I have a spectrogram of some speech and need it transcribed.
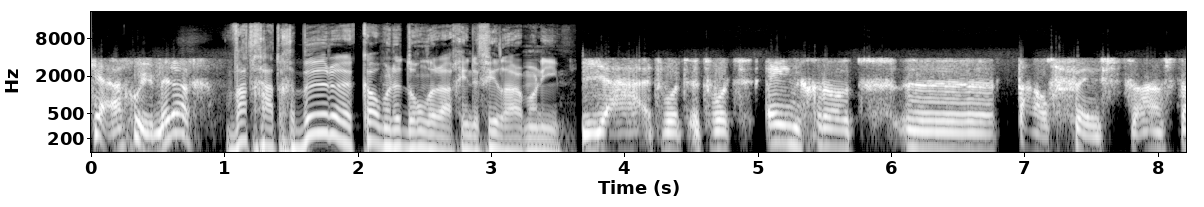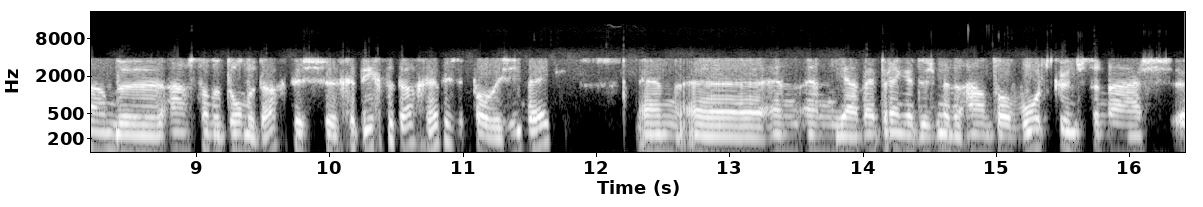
Ja, goedemiddag. Wat gaat er gebeuren komende donderdag in de Philharmonie? Ja, het wordt, het wordt één groot eh, taalfeest aanstaande, aanstaande donderdag. Het is eh, gedichtendag, hè, het is de Poëzieweek. En, eh, en, en ja, wij brengen dus met een aantal woordkunstenaars, eh,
